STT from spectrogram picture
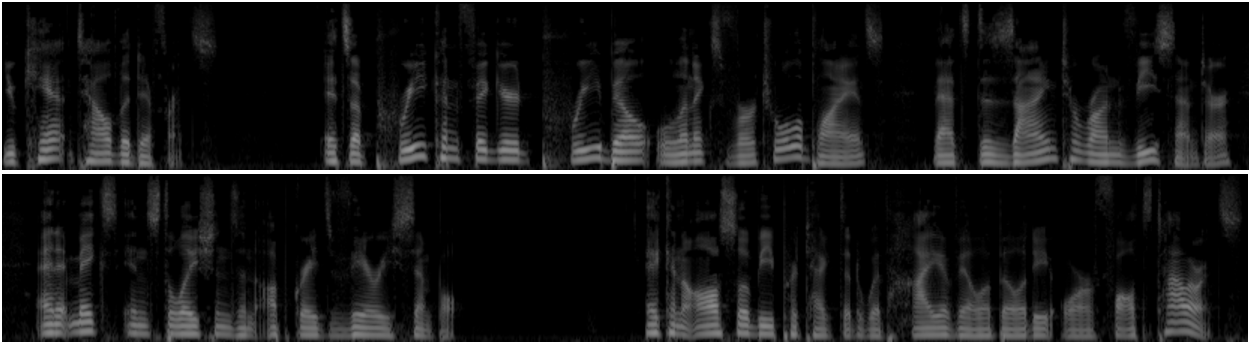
You can't tell the difference. It's a pre-configured, pre-built Linux virtual appliance that's designed to run vCenter, and it makes installations and upgrades very simple. It can also be protected with high availability or fault tolerance.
